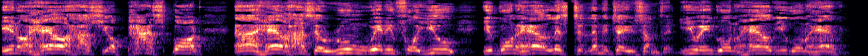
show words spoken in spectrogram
You know, hell has your passport. Uh, hell has a room waiting for you. You're going to hell. Listen, let me tell you something. You ain't going to hell. You're going to heaven.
